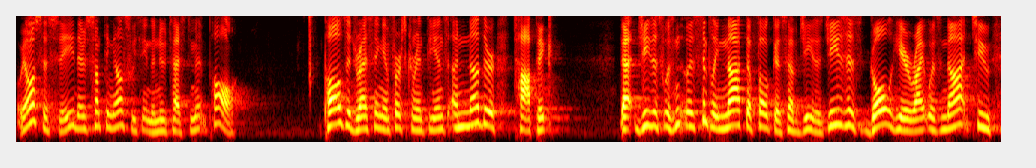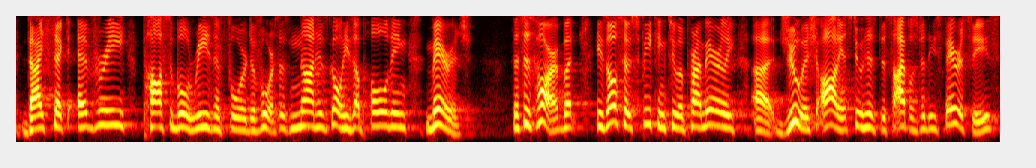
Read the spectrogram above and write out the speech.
We also see there's something else we see in the New Testament Paul. Paul's addressing in 1 Corinthians another topic that Jesus was, was simply not the focus of Jesus. Jesus' goal here, right, was not to dissect every possible reason for divorce. That's not his goal. He's upholding marriage. This is hard, but he's also speaking to a primarily uh, Jewish audience, to his disciples, to these Pharisees.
